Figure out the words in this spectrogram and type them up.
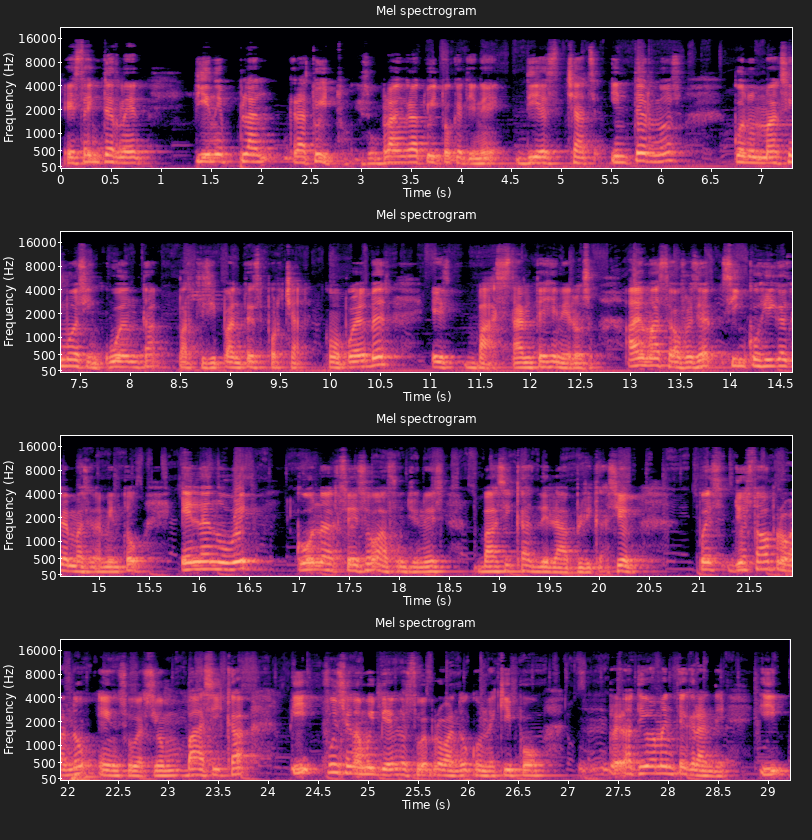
Esta Internet tiene plan gratuito. Es un plan gratuito que tiene 10 chats internos con un máximo de 50 participantes por chat. Como puedes ver, es bastante generoso. Además, te va a ofrecer 5 GB de almacenamiento en la nube con acceso a funciones básicas de la aplicación pues yo estaba probando en su versión básica y funciona muy bien, lo estuve probando con un equipo relativamente grande y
